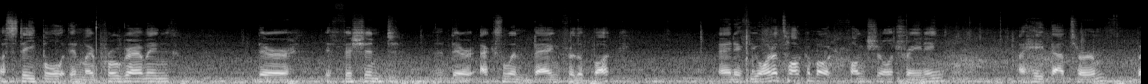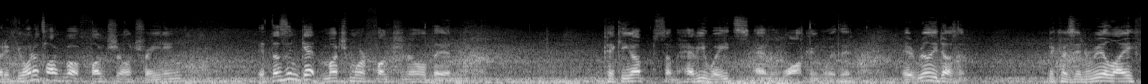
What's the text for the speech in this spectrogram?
a staple in my programming. They're efficient, they're excellent bang for the buck. And if you want to talk about functional training, I hate that term, but if you want to talk about functional training, it doesn't get much more functional than picking up some heavy weights and walking with it. It really doesn't. Because in real life,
